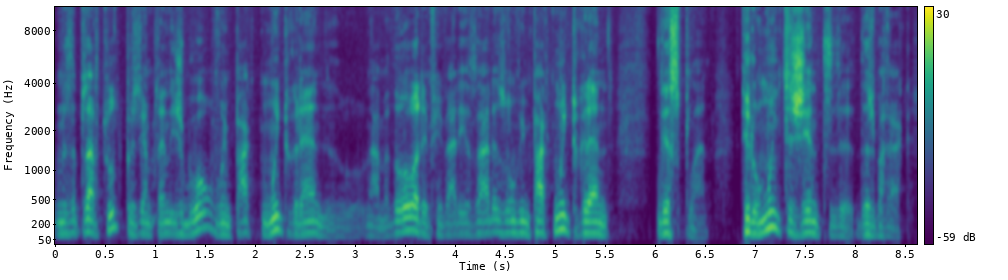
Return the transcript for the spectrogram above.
mas, apesar de tudo, por exemplo, em Lisboa houve um impacto muito grande, na Amadora, enfim, várias áreas, houve um impacto muito grande desse plano tirou muita gente de, das barracas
